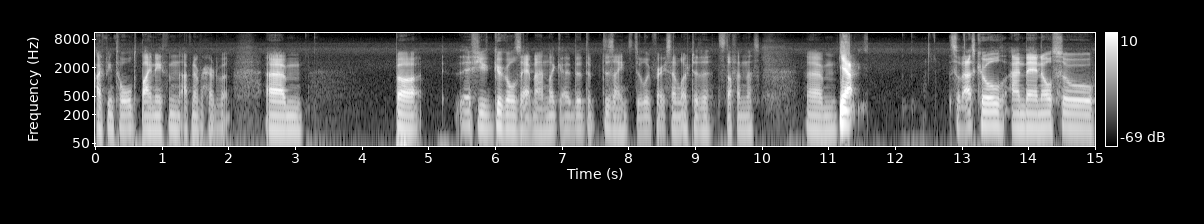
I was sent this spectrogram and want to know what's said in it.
I've been told by Nathan. I've never heard of it. Um, but if you Google Zetman, like uh, the the designs do look very similar to the stuff in this. Um, Yeah. so that's cool. And then also,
